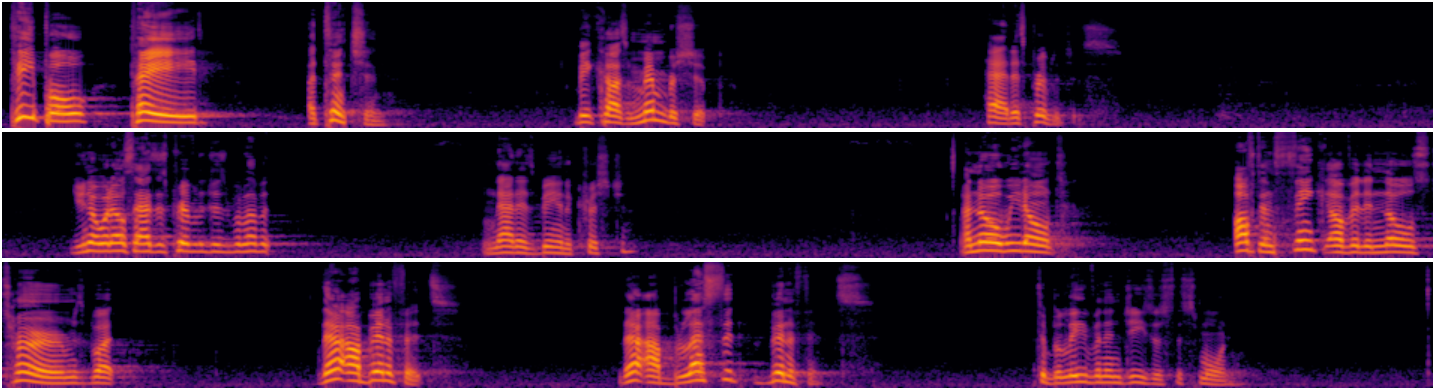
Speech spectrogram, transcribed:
people paid attention because membership had its privileges. You know what else has its privileges, beloved? and that is being a Christian. I know we don't often think of it in those terms, but there are benefits. There are blessed benefits to believing in Jesus this morning.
